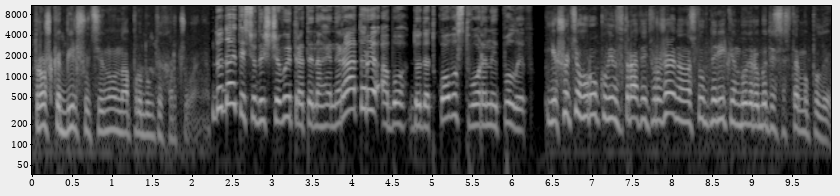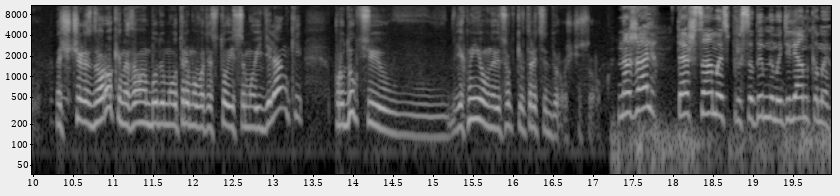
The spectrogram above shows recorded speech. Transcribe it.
трошки більшу ціну на продукти харчування. Додайте сюди ще витрати на генератори або додатково створений полив. Якщо цього року він втратить врожай, на наступний рік він буде робити систему поливу. Значить, через два роки ми з вами будемо отримувати з тої самої ділянки продукцію як мінімум на відсотків 30 дорожче 40. На жаль, те ж саме з присадибними ділянками.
